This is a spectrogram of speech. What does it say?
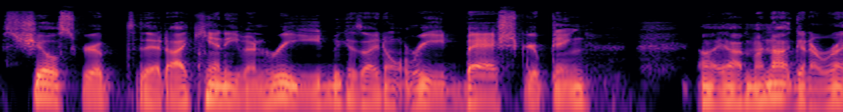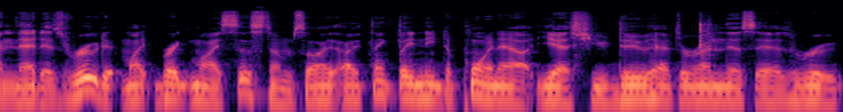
shell script that i can't even read because i don't read bash scripting. I, am not going to run that as root. It might break my system. So I, I think they need to point out yes you do have to run this as root.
